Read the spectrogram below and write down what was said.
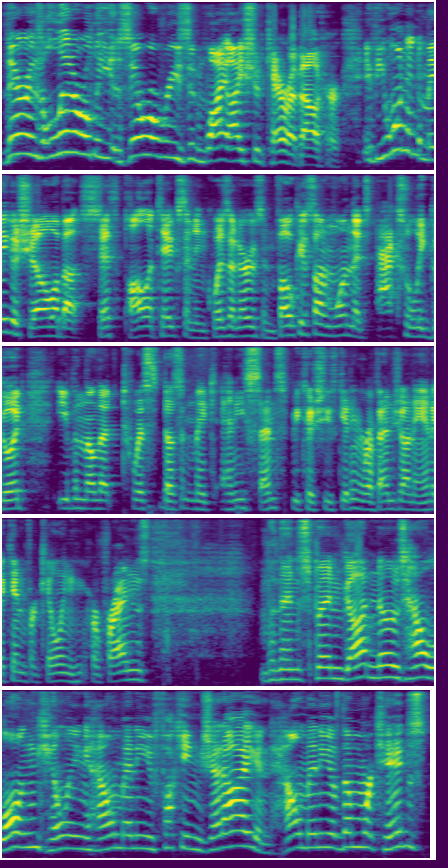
There is literally zero reason why I should care about her. If you wanted to make a show about Sith politics and Inquisitors and focus on one that's actually good, even though that twist doesn't make any sense because she's getting revenge on Anakin for killing her friends, but then spend God knows how long killing how many fucking Jedi and how many of them were kids?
